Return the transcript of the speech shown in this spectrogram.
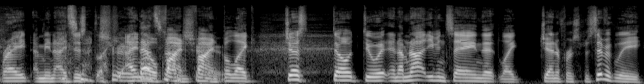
Right? I mean, I just, true. I know, That's fine, fine. But like, just don't do it. And I'm not even saying that like Jennifer specifically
